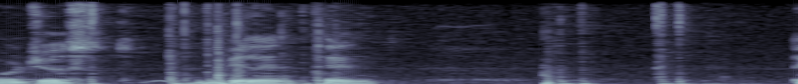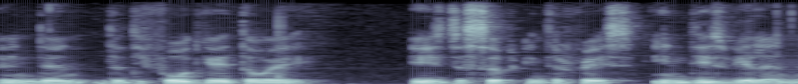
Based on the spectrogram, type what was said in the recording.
or just VLAN 10 and then the default gateway is the sub interface in this VLAN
